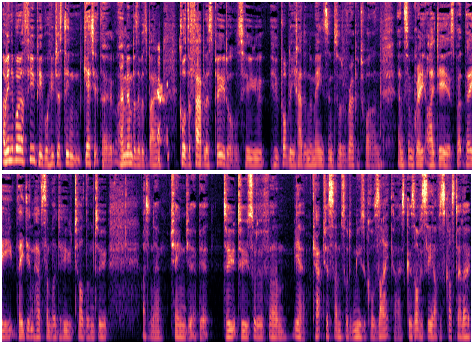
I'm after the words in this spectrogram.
I mean, there were a few people who just didn't get it though. I remember there was a band called the Fabulous Poodles who who probably had an amazing sort of repertoire and, and some great ideas, but they they didn't have someone who told them to, I don't know, change it a bit to to sort of um, yeah capture some sort of musical zeitgeist because obviously Elvis Costello,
